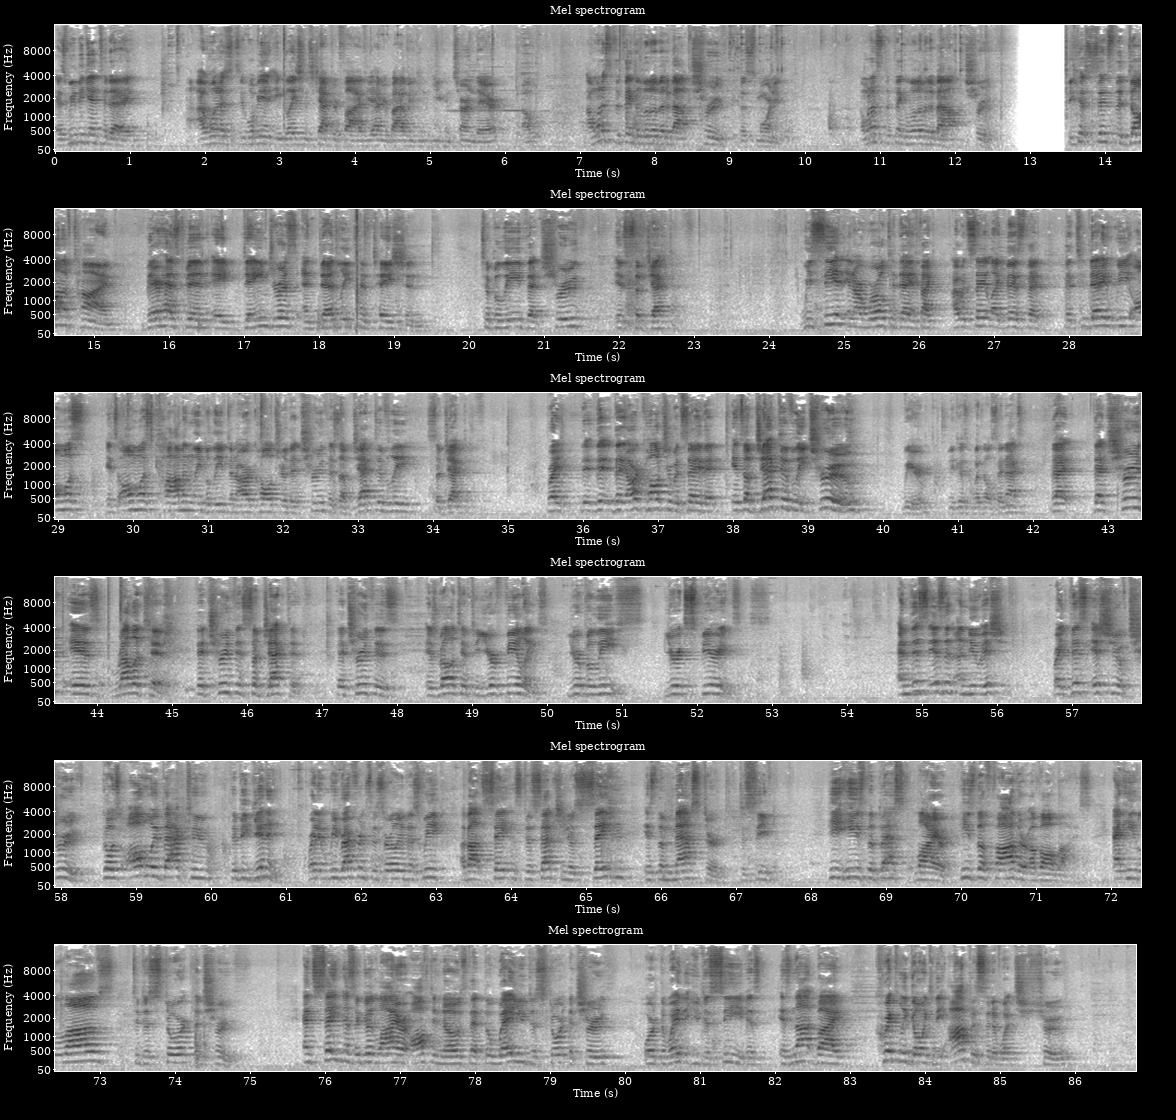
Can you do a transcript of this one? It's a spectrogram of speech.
as we begin today, I want us to, we'll be in Galatians chapter 5. If you have your Bible, you can, you can turn there. Uh, I want us to think a little bit about truth this morning. I want us to think a little bit about truth. Because since the dawn of time, there has been a dangerous and deadly temptation to believe that truth is subjective. We see it in our world today. In fact, I would say it like this that, that today we almost it's almost commonly believed in our culture that truth is objectively subjective. Right? That our culture would say that it's objectively true, weird, because what they'll say next, that, that truth is relative, that truth is subjective, that truth is, is relative to your feelings, your beliefs, your experiences. And this isn't a new issue, right? This issue of truth goes all the way back to the beginning. Right? And we referenced this earlier this week about Satan's deception. You know, Satan is the master deceiver. He, he's the best liar. He's the father of all lies. And he loves to distort the truth. And Satan, as a good liar, often knows that the way you distort the truth or the way that you deceive is, is not by quickly going to the opposite of what's true,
